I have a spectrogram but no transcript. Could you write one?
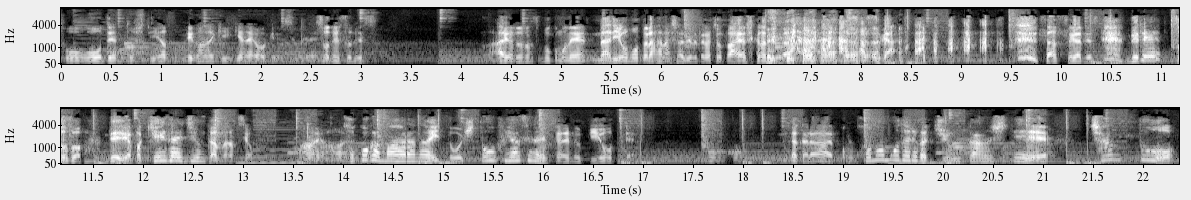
統合点としてやっていかなきゃいけないわけですよね。そうです、そうです。ありがとうございます。僕もね、何を思っての話し始めたかちょっと怪しくなってきた。さすが。さすがです。でね、そうそう。で、やっぱ経済循環なんですよ。はいはい。ここが回らないと人を増やせないんですよ、NPO って。ほうほうだから、このモデルが循環して、ちゃんと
